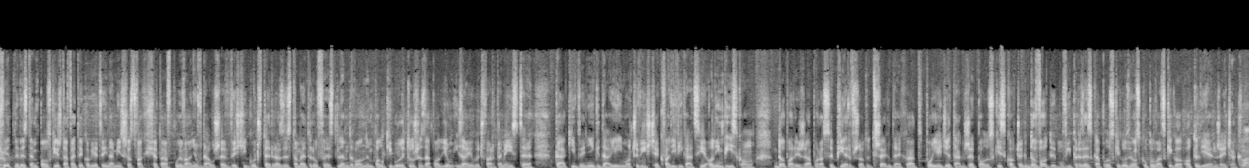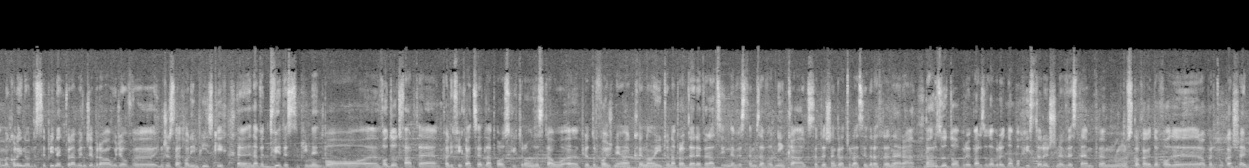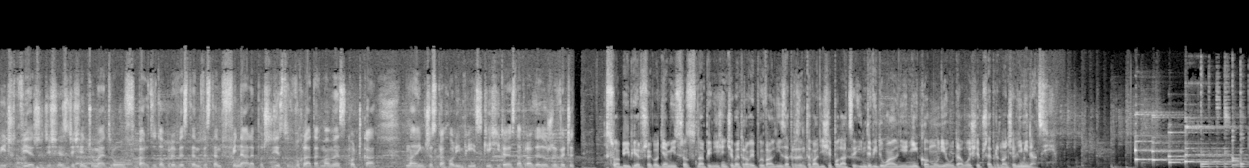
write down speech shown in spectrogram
Świetny występ polskiej sztafety kobiecej na Mistrzostwach Świata w pływaniu w Dałsze w wyścigu 4 razy 100 metrów stylem dowolnym. Polki były tuż za podium i zajęły czwarte miejsce. Taki wynik daje im oczywiście kwalifikację olimpijską. Do Paryża po raz pierwszy od trzech dekad pojedzie także polski skoczek do wody, mówi prezeska Polskiego Związku Pływackiego Otylia Jędrzejczak. Mamy kolejną dyscyplinę, która będzie brała udział w Igrzyskach Olimpijskich. E, nawet dwie dyscypliny, bo e, wody otwarte, kwalifikacja dla Polski, którą uzyskał e, Piotr Woźniak. No i tu naprawdę rewelacyjny występ zawodnika. Serdeczne gratulacje dla trenera. Bardzo dobry, bardzo dobry, no bo historyczny występ w skokach do wody Robert Łukaszewicz, wieży z 10 metrów. Bardzo dobry występ, występ w finale. Po 32 latach mamy skoczka na Igrzyskach Olimpijskich i to jest naprawdę duży wyczyn. Słabiej pierwszego dnia mistrzostw na 50-metrowej pływalni zaprezentowali się Polacy indywidualnie. Nikomu nie udało się przebrnąć eliminacji.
